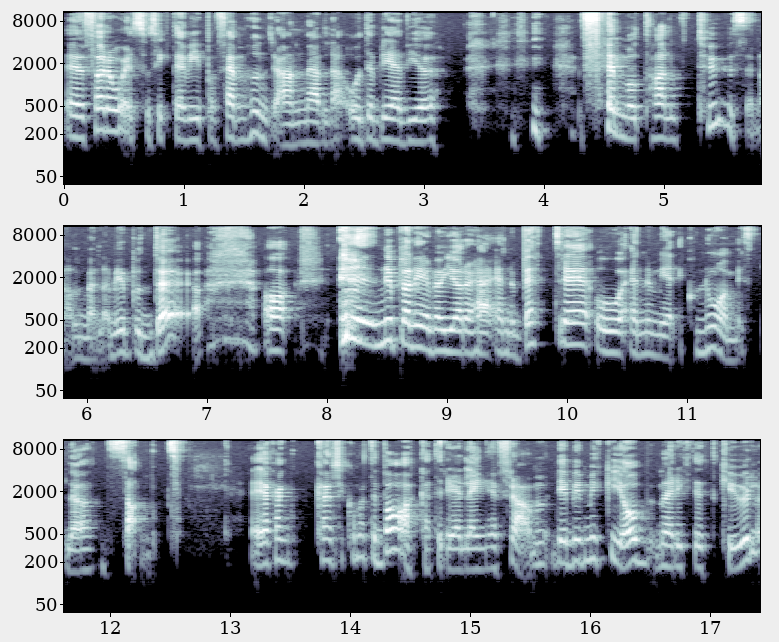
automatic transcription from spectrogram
Eh, förra året så siktade vi på 500 anmälda och det blev ju 5 500 anmälda. Vi är på dö! Ja, nu planerar vi att göra det här ännu bättre och ännu mer ekonomiskt lönsamt. Jag kan kanske komma tillbaka till det längre fram. Det blir mycket jobb men riktigt kul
